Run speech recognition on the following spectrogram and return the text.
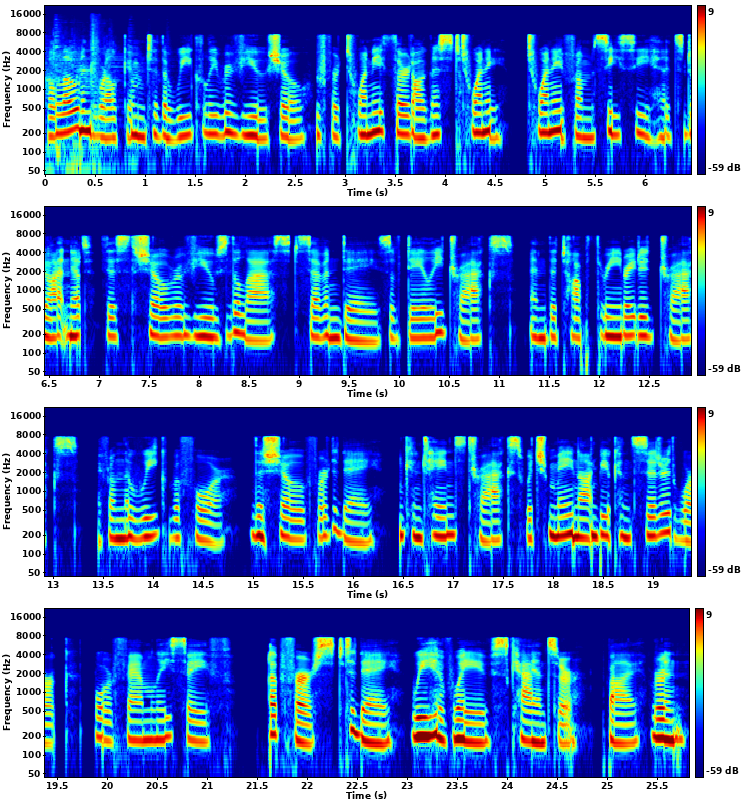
Hello and welcome to the weekly review show for 23rd August 2020 from cchits.net. This show reviews the last 7 days of daily tracks and the top 3 rated tracks from the week before. The show for today contains tracks which may not be considered work or family safe. Up first today, we have Waves Cancer by Rin.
